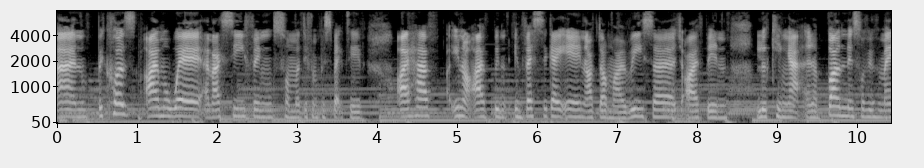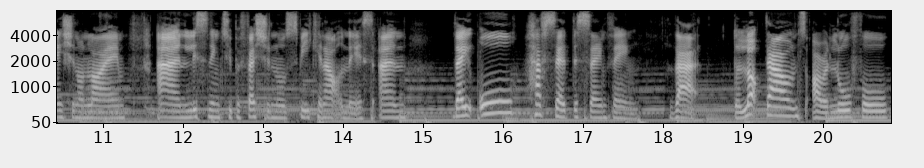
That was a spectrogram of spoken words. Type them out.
and because i'm aware and i see things from a different perspective i have you know i've been investigating i've done my research i've been looking at an abundance of information online and listening to professionals speaking out on this and they all have said the same thing that the lockdowns are unlawful.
